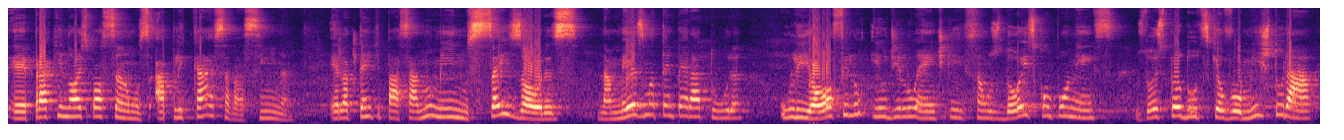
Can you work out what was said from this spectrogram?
É, Para que nós possamos aplicar essa vacina, ela tem que passar no mínimo seis horas na mesma temperatura, o liófilo e o diluente, que são os dois componentes, os dois produtos que eu vou misturar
